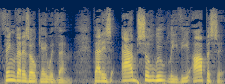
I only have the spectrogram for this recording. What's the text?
thing that is okay with them. That is absolutely the opposite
